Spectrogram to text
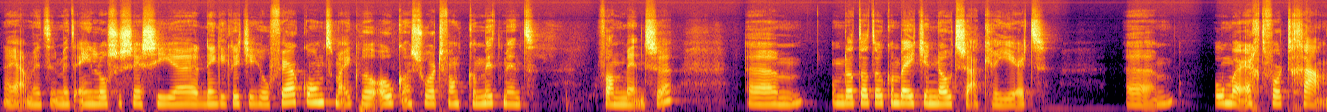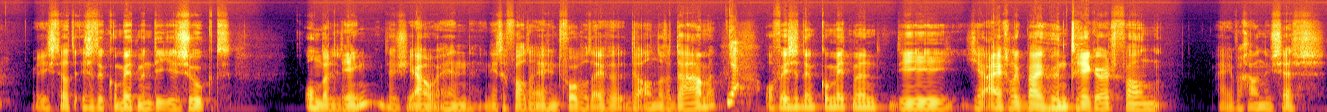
nou ja, met, met één losse sessie eh, denk ik dat je heel ver komt. Maar ik wil ook een soort van commitment van mensen. Ehm, omdat dat ook een beetje noodzaak creëert ehm, om er echt voor te gaan. Is, dat, is het een commitment die je zoekt onderling? Dus jou en in dit geval dan even in het voorbeeld even de andere dame. Ja. Of is het een commitment die je eigenlijk bij hun triggert van... Hey, we gaan nu zes,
